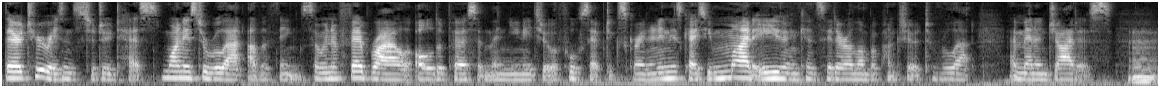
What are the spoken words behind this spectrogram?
there are two reasons to do tests. One is to rule out other things. So in a febrile older person, then you need to do a full septic screen, and in this case, you might even consider a lumbar puncture to rule out a meningitis. Mm.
